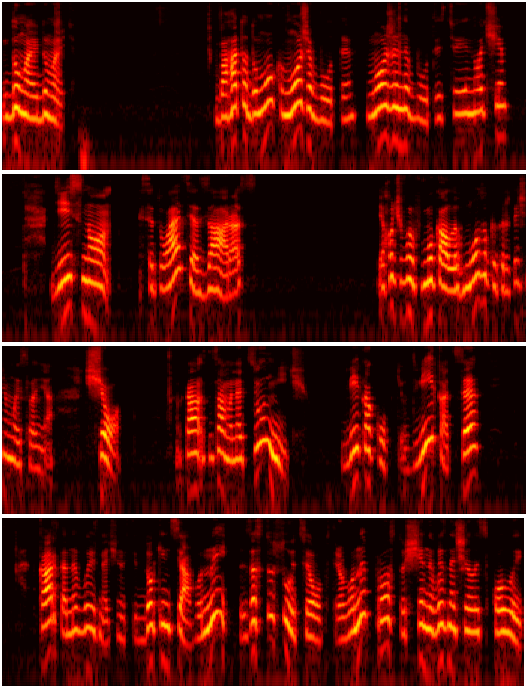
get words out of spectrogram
Думають, думають. Багато думок може бути, може не бути цієї ночі. Дійсно, ситуація зараз. Я хочу, ви вмикали в мозок і критичне мислення, що саме на цю ніч двійка кубків. Двійка це карта невизначеності до кінця. Вони застосують цей обстріл, вони просто ще не визначились коли.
